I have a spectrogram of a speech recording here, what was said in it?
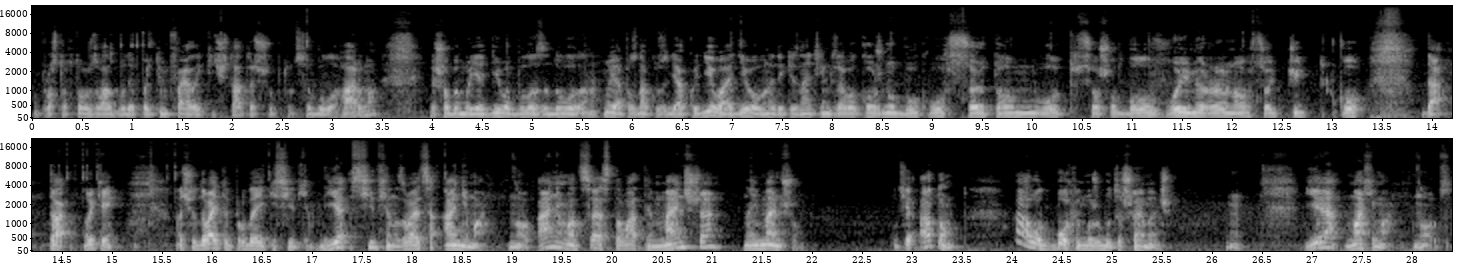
Ну, Просто хто ж з вас буде потім файлики читати, щоб тут все було гарно, і щоб моя діва була задоволена. Ну, я по знаку зодіаку діва, а діва, вони такі, знаєте, їм треба кожну букву, все там, от, все, щоб було вимірено, все чітко. Да. Так, окей. Значить, давайте про деякі сітхи. Є сітхи, називається аніма. Ну, аніма це ставати менше найменшого. От є атом, а от Бог він може бути ще менше. Є махіма. Ну, от.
